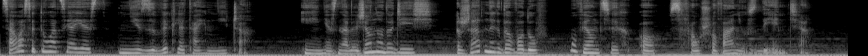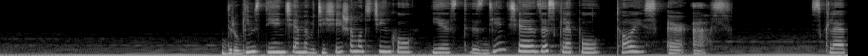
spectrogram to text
cała sytuacja jest niezwykle tajemnicza i nie znaleziono do dziś żadnych dowodów mówiących o sfałszowaniu zdjęcia. Drugim zdjęciem w dzisiejszym odcinku jest zdjęcie ze sklepu Toys R Us. Sklep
